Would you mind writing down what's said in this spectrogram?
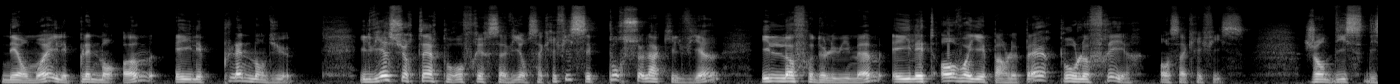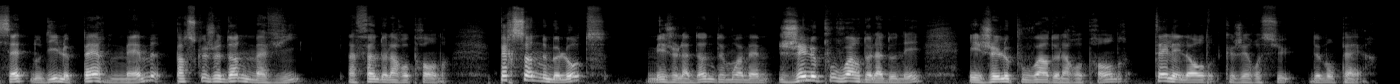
Néanmoins, il est pleinement homme et il est pleinement Dieu. Il vient sur terre pour offrir sa vie en sacrifice, c'est pour cela qu'il vient, il l'offre de lui-même et il est envoyé par le Père pour l'offrir en sacrifice. Jean 10, 17 nous dit Le Père m'aime parce que je donne ma vie afin de la reprendre. Personne ne me l'ôte, mais je la donne de moi-même. J'ai le pouvoir de la donner et j'ai le pouvoir de la reprendre. Tel est l'ordre que j'ai reçu de mon Père.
